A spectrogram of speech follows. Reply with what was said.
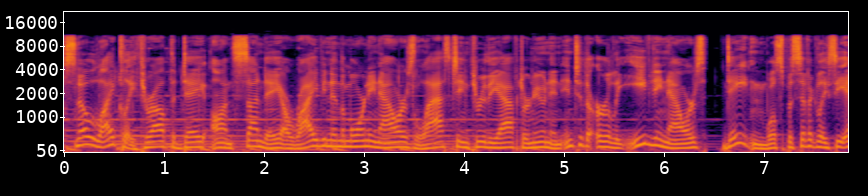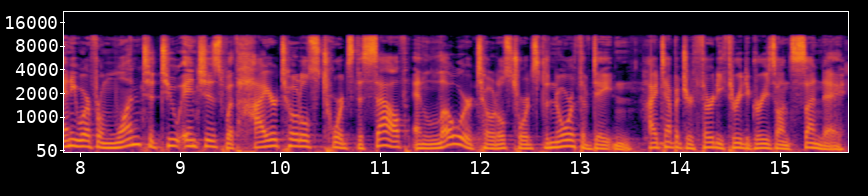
Snow likely throughout the day on Sunday, arriving in the morning hours, lasting through the afternoon and into the early evening hours. Dayton will specifically see anywhere from 1 to 2 inches with higher totals towards the south and lower totals towards the north of Dayton. High temperature 33 degrees on Sunday.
